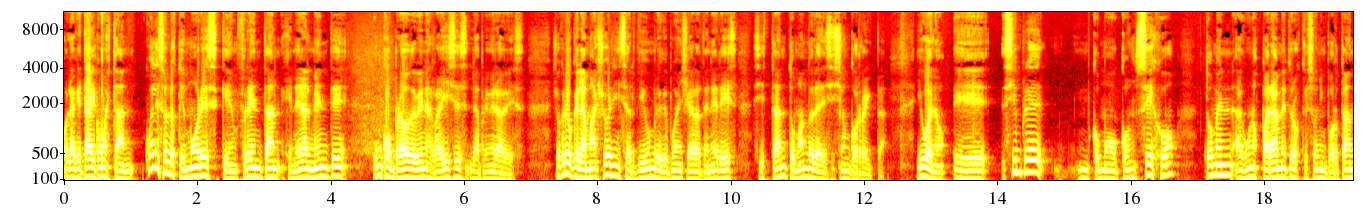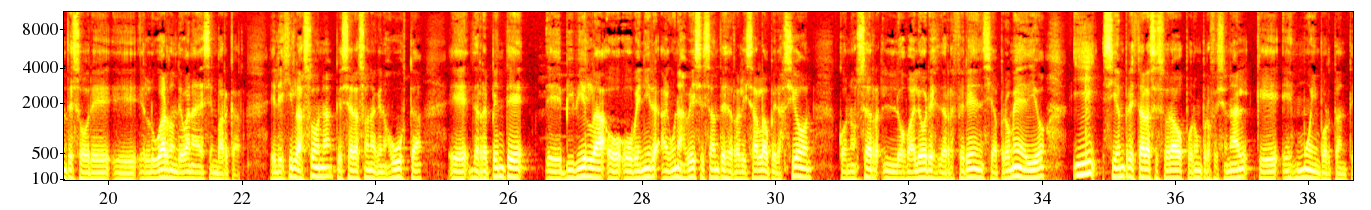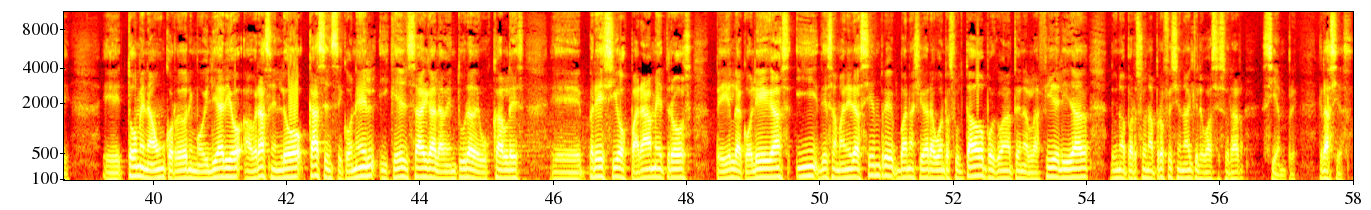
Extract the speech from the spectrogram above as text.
Hola, ¿qué tal? ¿Cómo están? ¿Cuáles son los temores que enfrentan generalmente un comprador de bienes raíces la primera vez? Yo creo que la mayor incertidumbre que pueden llegar a tener es si están tomando la decisión correcta. Y bueno, eh, siempre como consejo, tomen algunos parámetros que son importantes sobre eh, el lugar donde van a desembarcar. Elegir la zona, que sea la zona que nos gusta, eh, de repente eh, vivirla o, venir algunas veces antes de realizar la operación, conocer los valores de referencia promedio y siempre estar asesorados por un profesional que es muy importante. Eh, tomen a un corredor inmobiliario, abrácenlo, cásense con él y que él salga a la aventura de buscarles eh, precios, parámetros, pedirle a colegas y de esa manera siempre van a llegar a buen resultado porque van a tener la fidelidad de una persona profesional que los va a asesorar siempre. Gracias.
